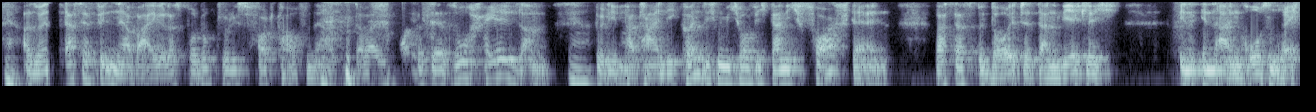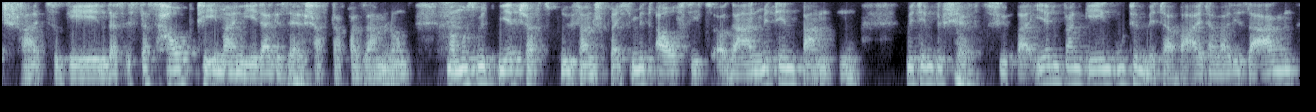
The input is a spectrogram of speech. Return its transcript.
Ja. Also wenn Sie das erfinden, Herr Weigel, das Produkt würde ich sofort kaufen. Ja. Aber das wäre so heilsam ja. für die Parteien. Die können sich nämlich häufig gar nicht vorstellen, was das bedeutet, dann wirklich in, in einen großen Rechtsstreit zu gehen. Das ist das Hauptthema in jeder Gesellschafterversammlung. Man muss mit Wirtschaftsprüfern sprechen, mit Aufsichtsorganen, mit den Banken, mit dem Geschäftsführer. Irgendwann gehen gute Mitarbeiter, weil die sagen,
